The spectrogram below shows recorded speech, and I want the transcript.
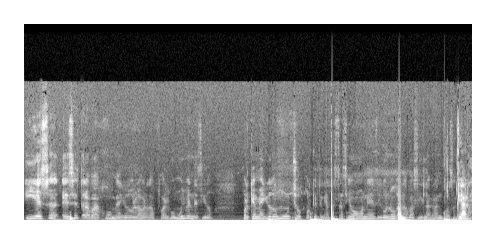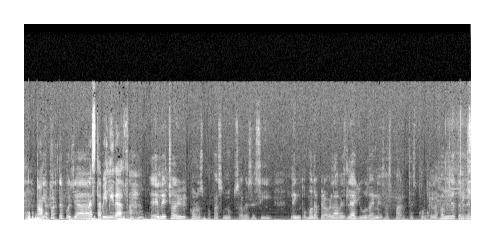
y esa, ese trabajo me ayudó, la verdad, fue algo muy bendecido, porque me ayudó mucho, porque tenía prestaciones, digo, no ganaba así la gran cosa. Claro. No, y aparte pues ya una estabilidad. ajá, el hecho de vivir con los papás uno pues a veces sí le incomoda pero a la vez le ayuda en esas partes porque la familia también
